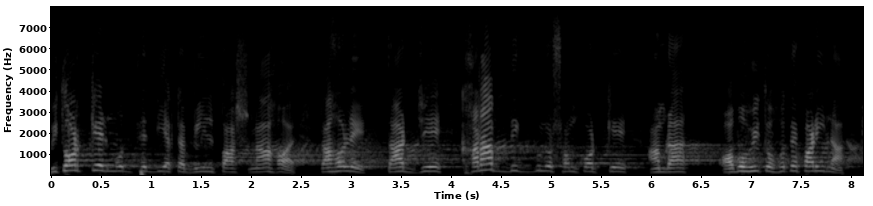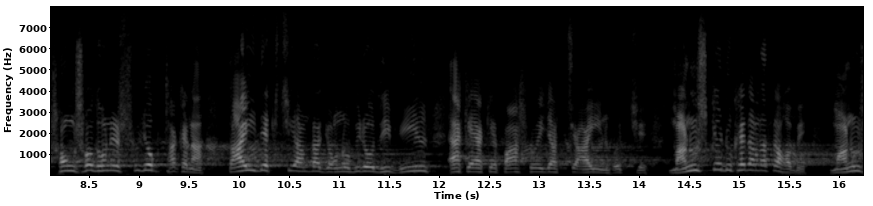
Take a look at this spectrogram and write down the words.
বিতর্কের মধ্যে দিয়ে একটা বিল পাশ না হয়, তাহলে তার যে খারাপ দিকগুলো সম্পর্কে আমরা অবহিত হতে পারি না, সংশোধনের সুযোগ থাকে না। তাই দেখছি আমরা জনবিরোধী বিল একে একে পাশ হয়ে যাচ্ছে, আইন হচ্ছে। মানুষকে রুখে দাঁড়াতে হবে। মানুষ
